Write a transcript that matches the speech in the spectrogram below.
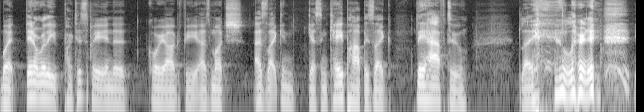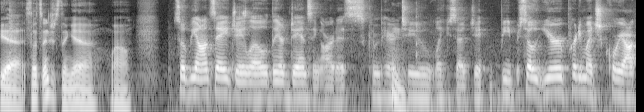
but they don't really participate in the choreography as much as like in guessing K-pop is like they have to, like learn it. Yeah, so it's interesting. Yeah, wow. So Beyonce, J Lo, they're dancing artists compared Hmm. to, like you said, J- Bieber. So you're pretty much choreo-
